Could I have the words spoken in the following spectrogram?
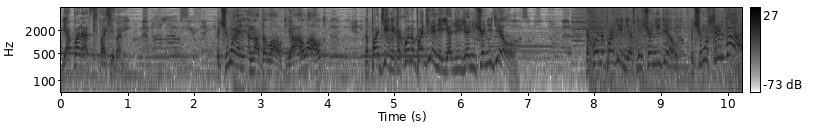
Я в порядке, спасибо. Почему я not allowed? Я allowed. Нападение. Какое нападение? Я, я ничего не делал. Какое нападение? Я же ничего не делал. Почему стрельба?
